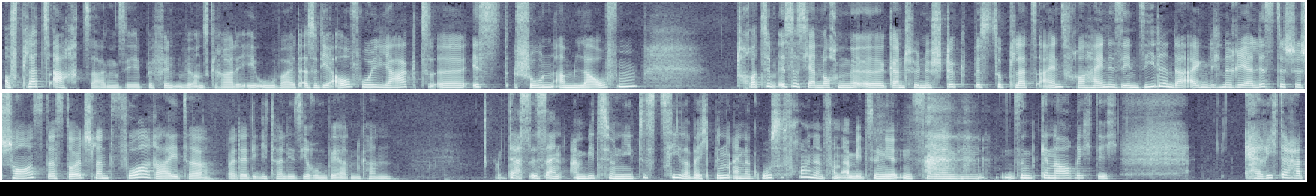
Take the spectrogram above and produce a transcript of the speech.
Auf Platz 8, sagen Sie, befinden wir uns gerade EU-weit. Also die Aufholjagd äh, ist schon am Laufen. Trotzdem ist es ja noch ein äh, ganz schönes Stück bis zu Platz 1. Frau Heine, sehen Sie denn da eigentlich eine realistische Chance, dass Deutschland Vorreiter bei der Digitalisierung werden kann? Das ist ein ambitioniertes Ziel, aber ich bin eine große Freundin von ambitionierten Zielen. Die sind genau richtig. Herr Richter hat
